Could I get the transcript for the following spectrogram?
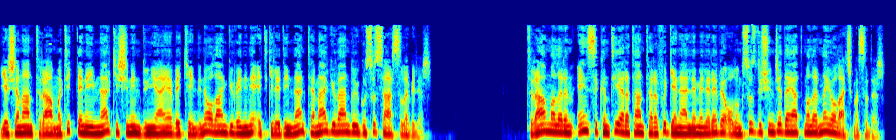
Yaşanan travmatik deneyimler kişinin dünyaya ve kendine olan güvenini etkilediğinden temel güven duygusu sarsılabilir. Travmaların en sıkıntı yaratan tarafı genellemelere ve olumsuz düşünce dayatmalarına yol açmasıdır.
